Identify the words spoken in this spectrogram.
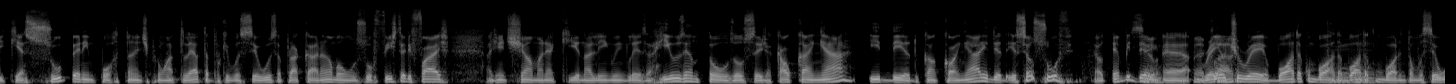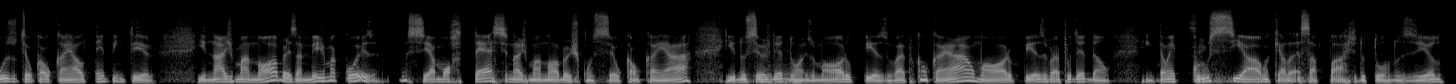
e que é super importante para um atleta, porque você usa para caramba. Um surfista ele faz, a gente chama né, aqui na língua inglesa, heels and toes, ou seja, calcanhar e dedo, calcanhar e dedo. Esse é o surf, é o tempo inteiro. Sim, é, é, rail claro. to rail, borda com borda, borda com borda. Então você usa o seu calcanhar o tempo inteiro. E nas manobras, a mesma coisa. Você amortece nas manobras com o seu calcanhar e nos seus uhum. dedões. Uma hora o peso vai para o calcanhar, uma hora o peso vai para o dedão. Então é Sim. crucial aquela, essa parte do tornozelo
